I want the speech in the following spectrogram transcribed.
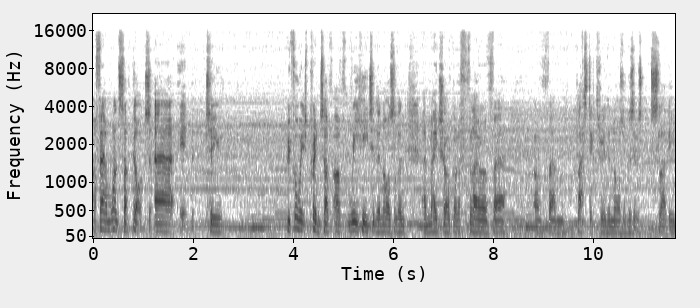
I found once I've got uh, it to before each print I've, I've, reheated the nozzle and, and, made sure I've got a flow of, uh, of um, plastic through the nozzle because it was slightly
